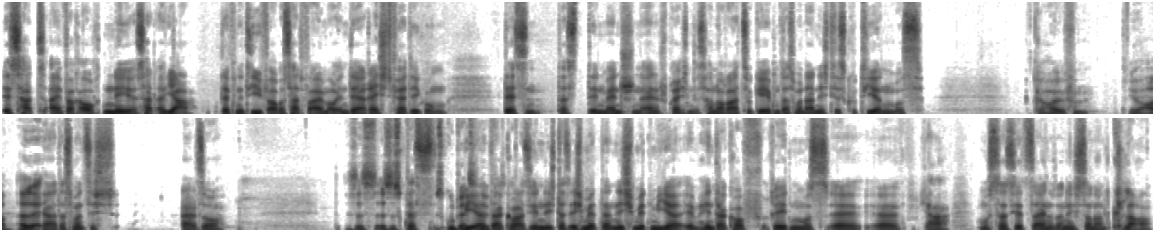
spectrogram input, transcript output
es hat einfach auch, nee, es hat, ja, definitiv, aber es hat vor allem auch in der Rechtfertigung dessen, dass den Menschen ein entsprechendes Honorar zu geben, dass man da nicht diskutieren muss, geholfen. Ja, also. Ja, dass man sich, also. Es ist, es ist gut, dass ist gut wenn wir da quasi nicht, dass ich mir dann nicht mit mir im Hinterkopf reden muss, äh, äh, ja, muss das jetzt sein oder nicht, sondern klar,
